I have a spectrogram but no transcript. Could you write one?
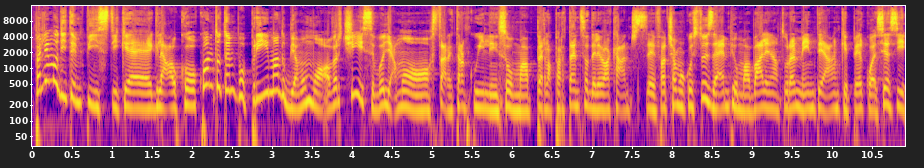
Parliamo di tempistiche, Glauco. Quanto tempo prima dobbiamo muoverci se vogliamo stare tranquilli, insomma, per la partenza delle vacanze? Facciamo questo esempio, ma vale naturalmente anche per qualsiasi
